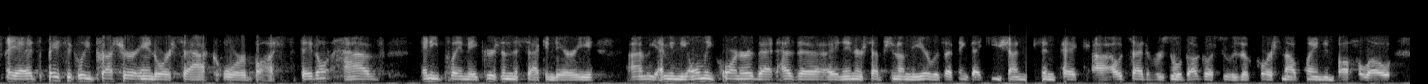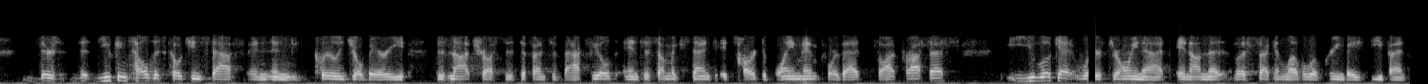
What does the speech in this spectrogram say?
Yeah, it's basically pressure and or sack or bust. They don't have any playmakers in the secondary. Um, I mean, the only corner that has a, an interception on the year was, I think, that Keisean Nixon pick uh, outside of Rasul Douglas, who is, of course, now playing in Buffalo. There's, you can tell this coaching staff, and, and clearly Joe Barry does not trust his defensive backfield, and to some extent, it's hard to blame him for that thought process. You look at what they're throwing at, and on the, the second level of Green Bay's defense,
